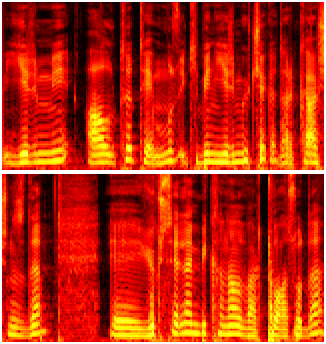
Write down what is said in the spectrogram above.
26 Temmuz 2023'e kadar karşınızda e, yükselen bir kanal var Tuaso'da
